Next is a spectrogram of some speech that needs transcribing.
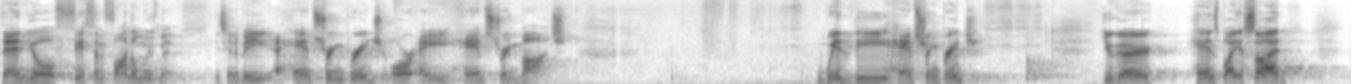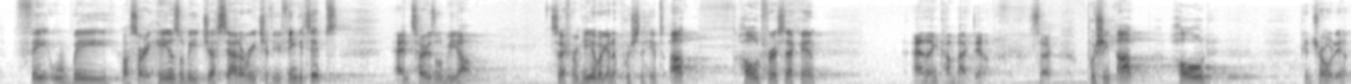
Then your fifth and final movement is gonna be a hamstring bridge or a hamstring march. With the hamstring bridge, you go hands by your side, feet will be, oh sorry, heels will be just out of reach of your fingertips and toes will be up. So from here, we're gonna push the hips up, hold for a second, and then come back down. So pushing up, hold, control down.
